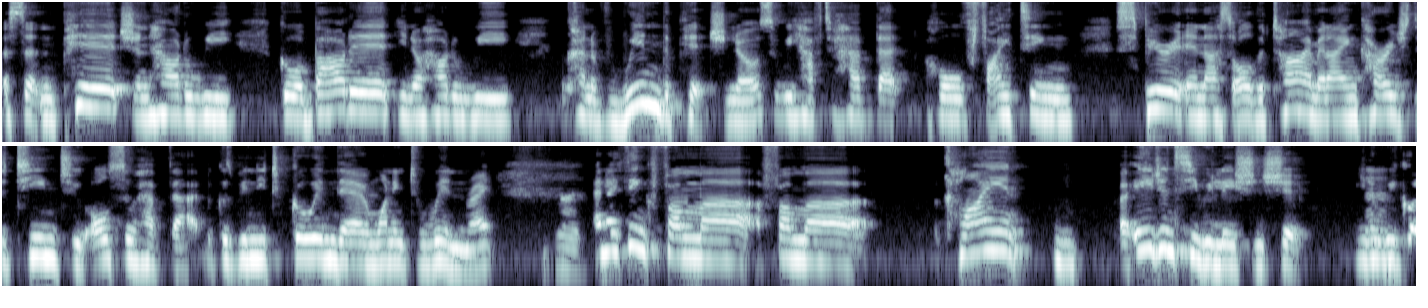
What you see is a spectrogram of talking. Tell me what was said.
a certain pitch and how do we go about it. You know, how do we kind of win the pitch, you know? So we have to have that whole fighting spirit in us all the time. And I encourage the team to also have that because we need to go in there and wanting to win, right? right. And I think from, uh, from a client agency relationship, you know, mm. we got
